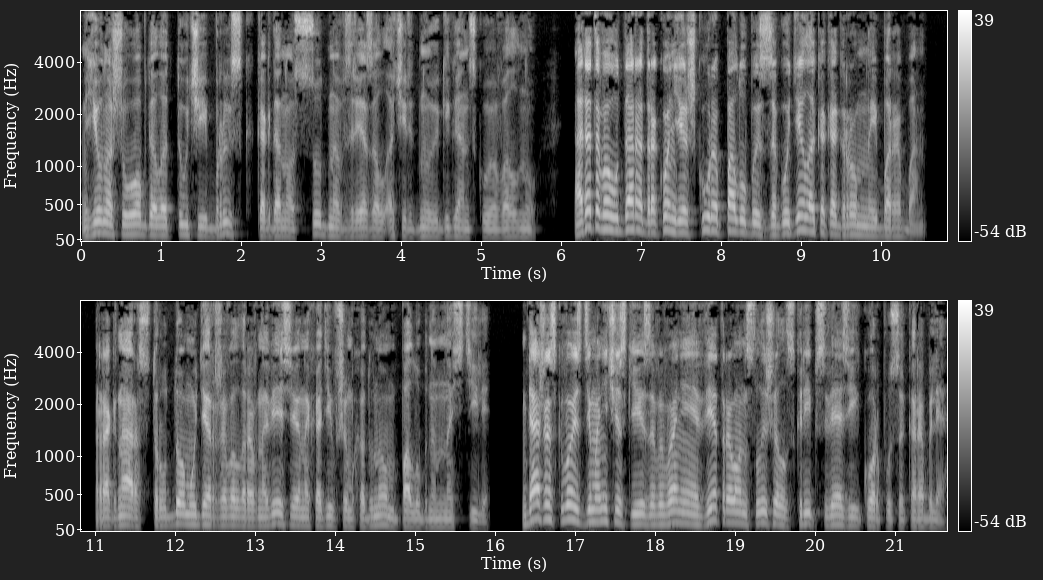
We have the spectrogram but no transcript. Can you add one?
Юношу обдало тучей брызг, когда нос судна взрезал очередную гигантскую волну. От этого удара драконья шкура палубы загудела, как огромный барабан. Рагнар с трудом удерживал равновесие находившим ходуном палубном настиле. Даже сквозь демонические завывания ветра он слышал скрип связей корпуса корабля.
